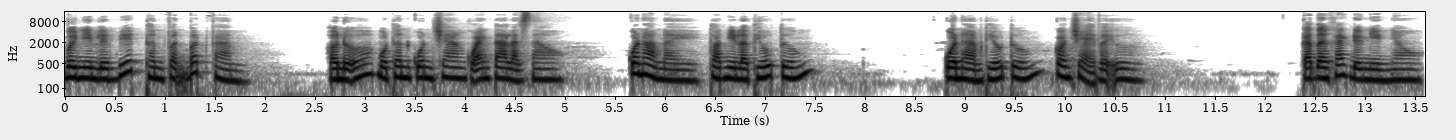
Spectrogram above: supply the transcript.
vừa nhìn liền biết thân phận bất phàm. Hơn nữa, một thân quân trang của anh ta là sao? Quân hàm này thoạt nhìn là thiếu tướng. Quân hàm thiếu tướng, còn trẻ vậy ư. Các tên khách đều nhìn nhau.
